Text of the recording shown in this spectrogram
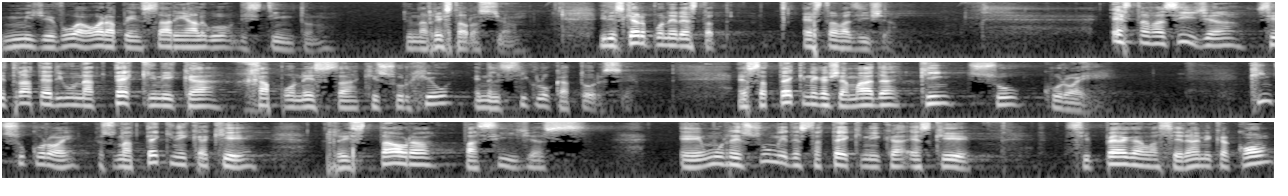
me llevó ahora a pensar en algo distinto, ¿no? de una restauración. Y les quiero poner esta, esta vasilla. Esta vasilla se trata de una técnica japonesa que surgió en el siglo XIV. Esta técnica llamada Kintsukuroi. Kintsukuroi es una técnica que restaura vasillas. Eh, un resumen de esta técnica es que se pega la cerámica con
